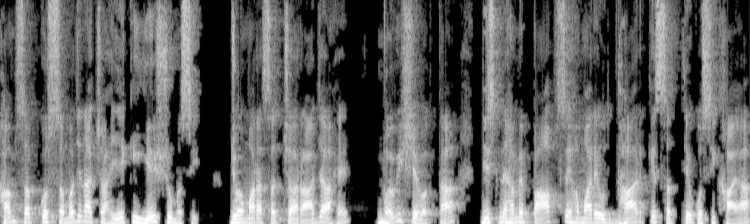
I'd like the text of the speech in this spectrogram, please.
हम सबको समझना चाहिए कि यीशु मसीह, जो हमारा सच्चा राजा है भविष्य वक्ता जिसने हमें पाप से हमारे उद्धार के सत्य को सिखाया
